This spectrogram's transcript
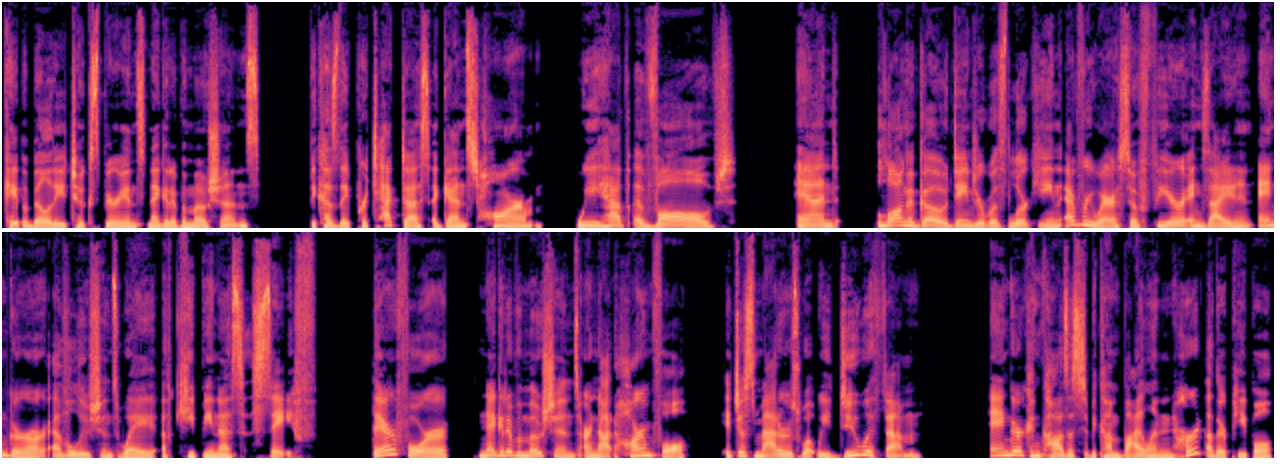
capability to experience negative emotions because they protect us against harm. We have evolved and long ago, danger was lurking everywhere. So fear, anxiety, and anger are evolution's way of keeping us safe. Therefore, negative emotions are not harmful. It just matters what we do with them. Anger can cause us to become violent and hurt other people,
